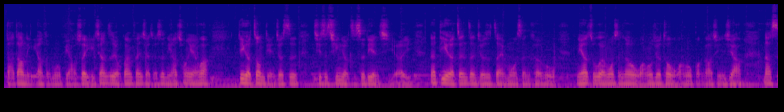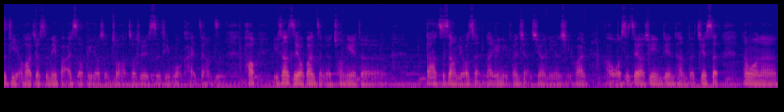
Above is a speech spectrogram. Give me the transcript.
达到你要的目标。所以以上是有关分享，就是你要创业的话。第一个重点就是，其实亲友只是练习而已。那第二个真正就是在陌生客户，你要主管陌生客户，网络就透过网络广告行销。那实体的话，就是你把 SOP 流程做好之后，就是实体莫开这样子。好，以上是有关整个创业的大致上流程，那与你分享，希望你很喜欢。好，我是最有心灵殿堂的 Jason。那么呢，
